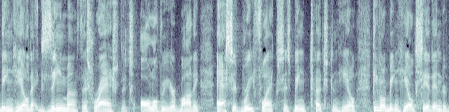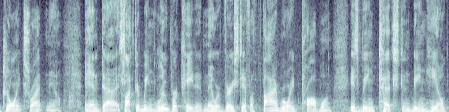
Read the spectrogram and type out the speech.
being healed. Eczema, this rash that's all over your body, acid reflux is being touched and healed. People are being healed, see it in their joints right now, and uh, it's like they're being lubricated, and they were very stiff. A thyroid problem is being touched and being healed.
